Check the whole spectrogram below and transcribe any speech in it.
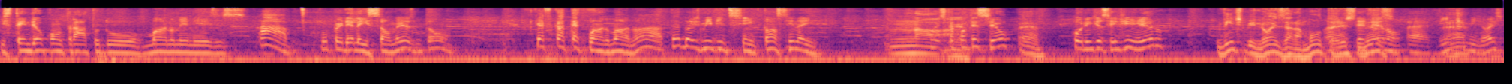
estendeu o contrato do Mano Menezes. Ah, vou perder a eleição mesmo, então. Quer ficar até quando, mano? Ah, até 2025, então assina aí. Não. Foi isso que aconteceu. É. Corinthians sem dinheiro, 20 milhões era a multa, é, é, isso devendo, mesmo? É, 20 É. milhões.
